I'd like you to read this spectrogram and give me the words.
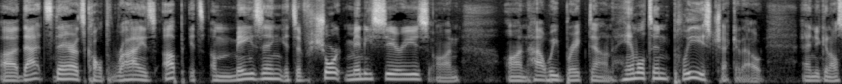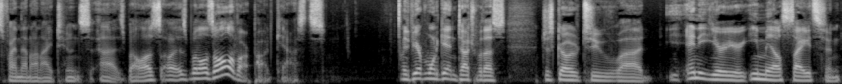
uh, that's there. It's called Rise Up. It's amazing. It's a short mini series on on how we break down Hamilton. Please check it out, and you can also find that on iTunes uh, as well as as well as all of our podcasts. If you ever want to get in touch with us, just go to uh, any of your, your email sites and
